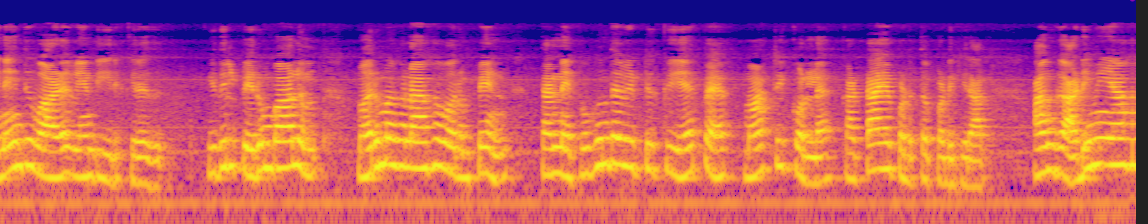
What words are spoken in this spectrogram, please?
இணைந்து வாழ வேண்டியிருக்கிறது. இதில் பெரும்பாலும் மருமகளாக வரும் பெண் தன்னை புகுந்த வீட்டுக்கு ஏற்ப மாற்றிக்கொள்ள கட்டாயப்படுத்தப்படுகிறார். அங்கு அடிமையாக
